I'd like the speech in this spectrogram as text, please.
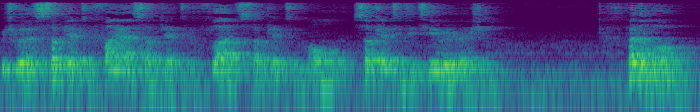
which were subject to fire, subject to flood, subject to mold, subject to deterioration. Furthermore,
